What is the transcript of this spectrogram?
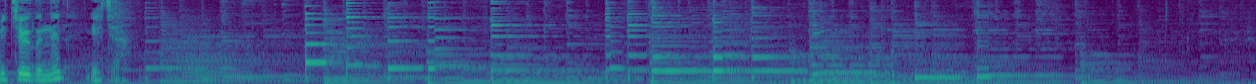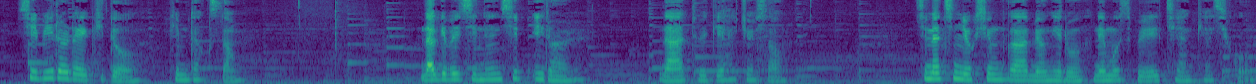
밑줄 긋는 여자. (11월의) 기도 김덕성 낙엽이 지는 (11월) 나 되게 해줘서 지나친 욕심과 명예로 내 모습을 잃지 않게 하시고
